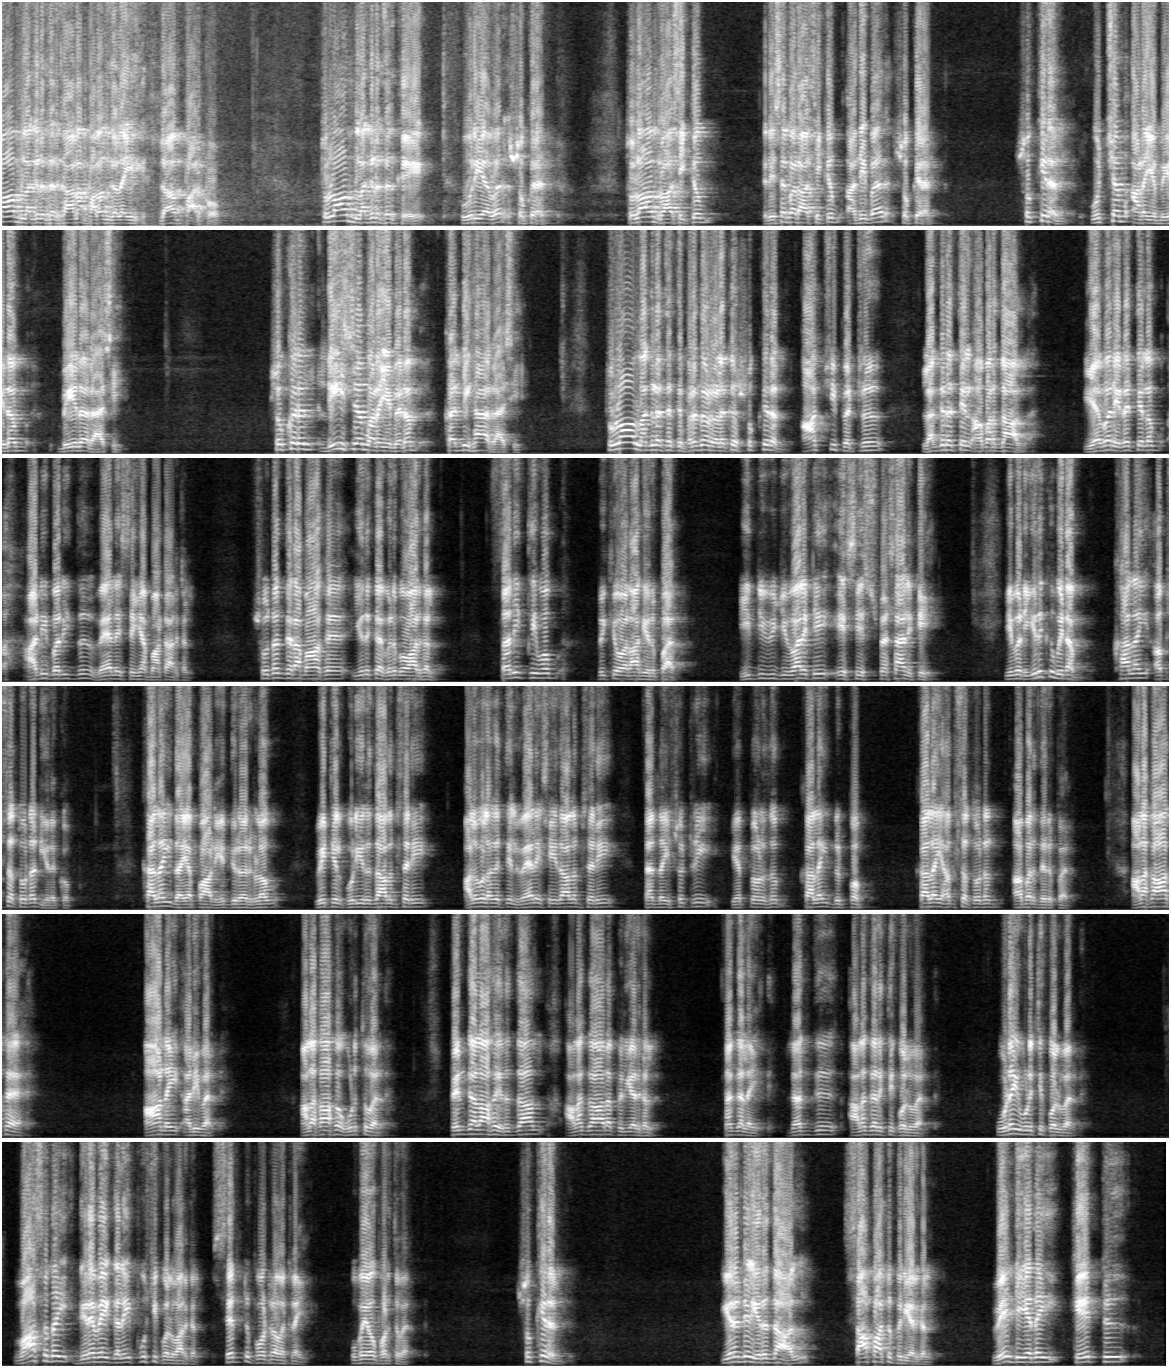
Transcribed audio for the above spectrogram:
துலாம் லக்னத்திற்கான பலன்களை நாம் பார்ப்போம். துலாம் லக்னத்திற்கு உரியவர் சுக்கிரன். துலாம் ராசிக்கும் ரிஷப ராசிக்கும் அதிபர் சுக்கிரன். சுக்கிரன் உச்சம் அடையும் இடம் மீன ராசி. சுக்கிரன் நீச்சம் அடையும் இடம் கன்னிகா ராசி. துலா லக்னத்திற்கு பிறந்தவர்களுக்கு சுக்கிரன் ஆட்சி பெற்று லக்னத்தில் அமர்ந்தால் எவர் இடத்திலும் அடிபறிந்து வேலை செய்ய மாட்டார்கள். சுதந்திரமாக இருக்க விரும்புவார்கள். தனித்துவம் மிக்கவராக இருப்பார். இண்டிவிஜுவாலிட்டி இஸ் இஸ் ஸ்பெஷாலிட்டி இவர் இருக்கும் இடம் கலை அம்சத்துடன் இருக்கும். கலை நயப்பாடு என்கிறவர்களோ வீட்டில் குடியிருந்தாலும் சரி அலுவலகத்தில் வேலை செய்தாலும் சரி தன்னை சுற்றி எப்பொழுதும் கலை நுட்பம் கலை அம்சத்துடன் அமர்ந்திருப்பர். அழகாக ஆடை அணிவர் அழகாக உடுத்துவர். பெண்களாக இருந்தால் அலங்கார பிரியர்கள் தங்களை நன்கு அலங்கரித்துக் கொள்வர் உடை உடுத்திக் கொள்வர். வாசனை திரவியங்களை பூசிக்கொள்வார்கள் சென்று போன்றவற்றை உபயோகப்படுத்துவர். சுக்கிரன் இரண்டில் இருந்தால் சாப்பாட்டு பிரியர்கள் வேண்டியதை கேட்டு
